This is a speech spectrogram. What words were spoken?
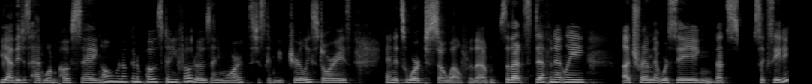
Yeah. They just had one post saying, oh, we're not going to post any photos anymore. It's just going to be purely stories. And it's worked so well for them. So that's definitely a trend that we're seeing that's succeeding,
